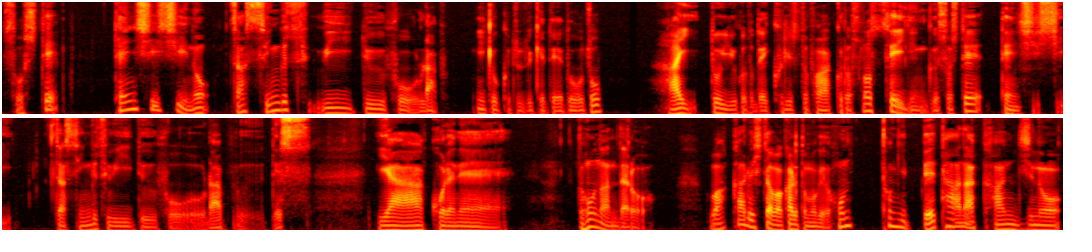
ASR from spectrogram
そして 10cc の「The Things We Do for Love」2曲続けてどうぞ。はい。ということでクリストファー・クロスの「セイリング」そして 10cc「The Things We Do for Love」です。いやーこれねどうなんだろう。わかる人はわかると思うけど本当にベタな感じの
